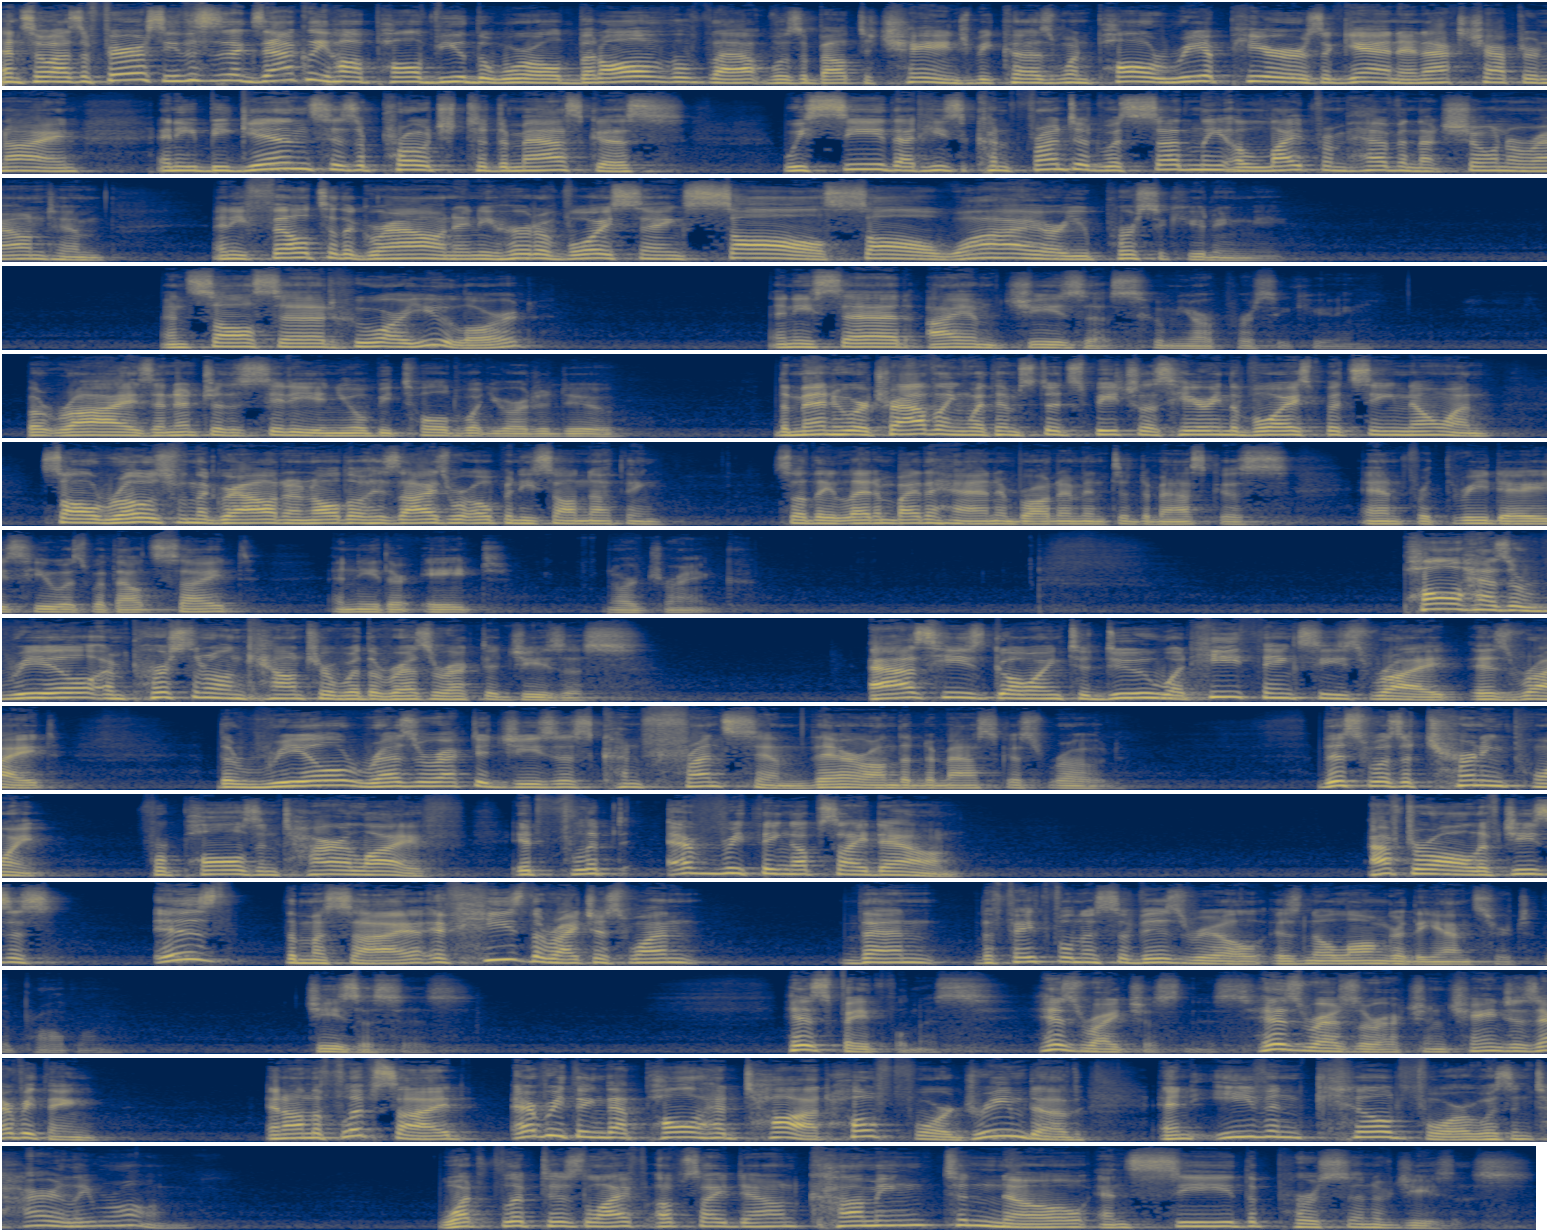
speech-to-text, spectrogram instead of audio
And so, as a Pharisee, this is exactly how Paul viewed the world, but all of that was about to change because when Paul reappears again in Acts chapter 9 and he begins his approach to Damascus, we see that he's confronted with suddenly a light from heaven that shone around him. And he fell to the ground and he heard a voice saying, Saul, Saul, why are you persecuting me? And Saul said, Who are you, Lord? And he said, I am Jesus whom you are persecuting. But rise and enter the city, and you will be told what you are to do. The men who were traveling with him stood speechless, hearing the voice, but seeing no one. Saul rose from the ground, and although his eyes were open, he saw nothing. So they led him by the hand and brought him into Damascus. And for three days he was without sight, and neither ate nor drank. Paul has a real and personal encounter with the resurrected Jesus. As he's going to do what he thinks he's right is right, the real resurrected Jesus confronts him there on the Damascus road. This was a turning point for Paul's entire life. It flipped everything upside down. After all, if Jesus is the Messiah, if he's the righteous one, then the faithfulness of Israel is no longer the answer to the problem. Jesus is. His faithfulness, his righteousness, his resurrection changes everything. And on the flip side, everything that Paul had taught, hoped for, dreamed of, and even killed for was entirely wrong. What flipped his life upside down? Coming to know and see the person of Jesus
